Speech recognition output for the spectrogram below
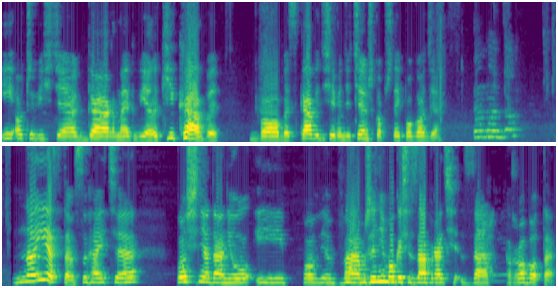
i oczywiście garnek wielki kawy, bo bez kawy dzisiaj będzie ciężko przy tej pogodzie. No i jestem, słuchajcie, po śniadaniu i powiem Wam, że nie mogę się zabrać za robotę.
